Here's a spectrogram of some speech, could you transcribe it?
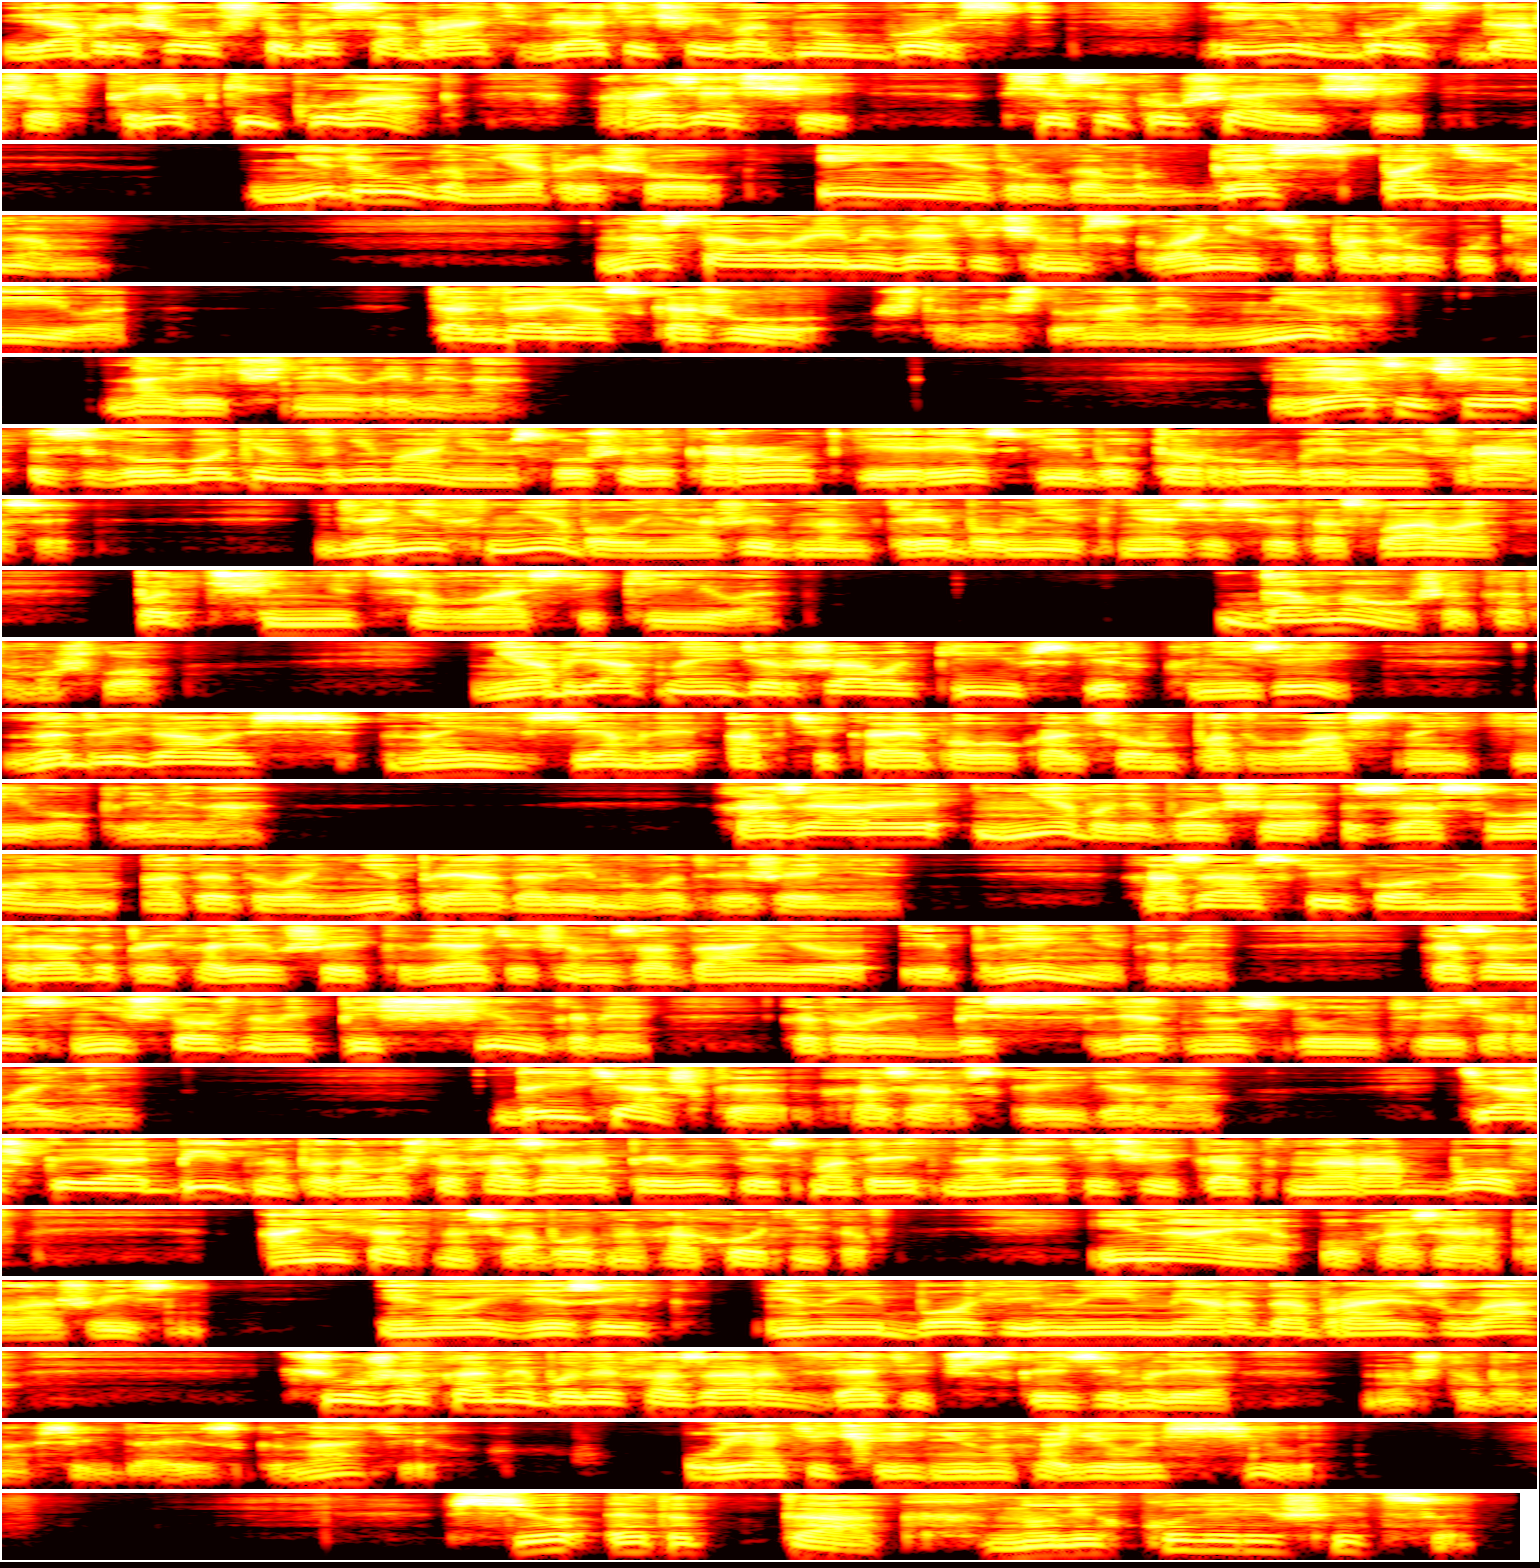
«Я пришел, чтобы собрать вятичей в одну горсть, и не в горсть даже, в крепкий кулак, разящий, всесокрушающий. Не другом я пришел, и не недругом, господином. Настало время вятичам склониться под руку Киева. Тогда я скажу, что между нами мир на вечные времена». Вятичи с глубоким вниманием слушали короткие, резкие, будто рубленые фразы. Для них не было неожиданным требования князя Святослава подчиниться власти Киева. Давно уже к этому шло. Необъятная держава киевских князей надвигалась на их земли, обтекая полукольцом подвластные Киеву племена. Хазары не были больше заслоном от этого непреодолимого движения. Хазарские конные отряды, приходившие к вятичам заданию и пленниками, казались ничтожными песчинками, которые бесследно сдует ветер войны. Да и тяжко хазарское ермо. Тяжко и обидно, потому что хазары привыкли смотреть на вятичей как на рабов, а не как на свободных охотников. Иная у хазар была жизнь, иной язык, иные боги, иные меры добра и зла. Чужаками были хазары в вятической земле, но чтобы навсегда изгнать их, у Ятичей не находилось силы. Все это так, но легко ли решиться?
